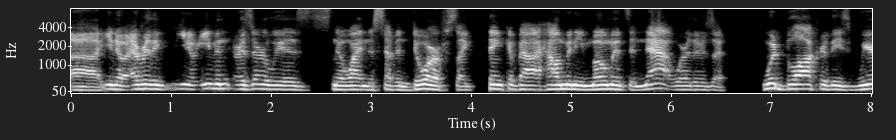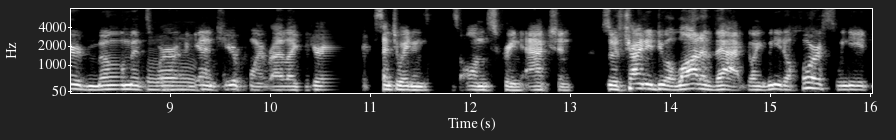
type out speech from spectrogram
uh you know everything you know even as early as snow white and the seven dwarfs like think about how many moments in that where there's a wood block or these weird moments where Mhm. again to your point right like you're accentuating this on-screen action so it's trying to do a lot of that going we need a horse we need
